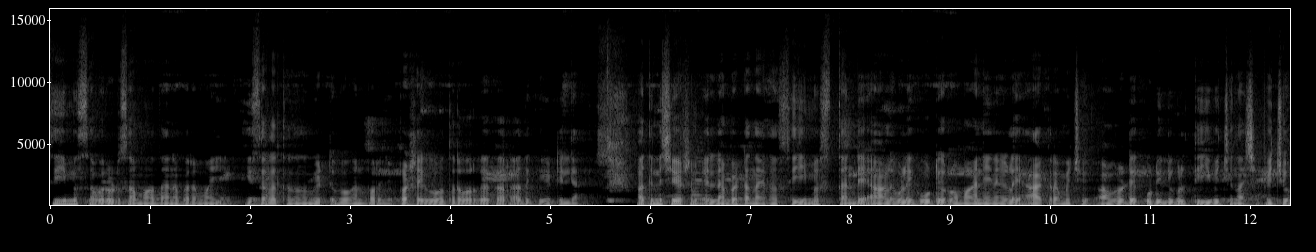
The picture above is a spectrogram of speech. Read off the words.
സീമസ് അവരോട് സമാധാനപരമായി ഈ സ്ഥലത്ത് നിന്നും വിട്ടുപോകാൻ പറഞ്ഞു. പക്ഷേ ഗോത്രവർഗക്കാർ അത് കേട്ടില്ല. അതിനുശേഷം എല്ലാം പെട്ടെന്നായിരുന്നു. സീമസ് തന്റെ ആളുകളെ കൂട്ടി റൊമാനിയനുകളെ ആക്രമിച്ചു. അവരുടെ കുടിലുകൾ തീവച്ച് നശിപ്പിച്ചു.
